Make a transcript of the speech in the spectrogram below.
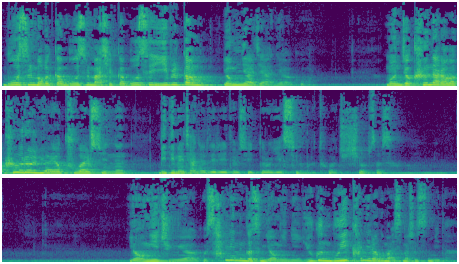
무엇을 먹을까, 무엇을 마실까, 무엇을 입을까 염려하지 아니하고 먼저 그 나라와 그를 위하여 구할 수 있는 믿음의 자녀들이 될 수 있도록 예수 이름으로 도와주시옵소서. 영이 중요하고 살리는 것은 영이니 육은 무익하니라고 말씀하셨습니다.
